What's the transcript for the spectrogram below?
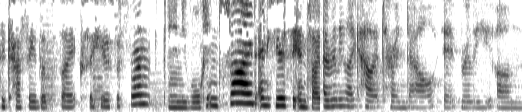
the cafe looks like. So here's the front and then you walk inside and here's the inside. I really like how it turned out. It really um,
